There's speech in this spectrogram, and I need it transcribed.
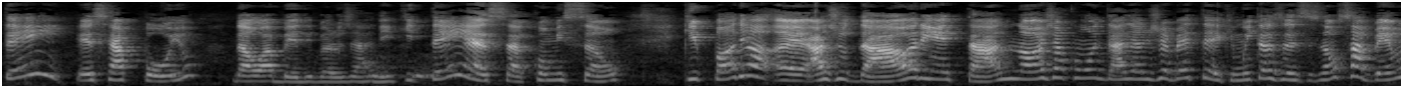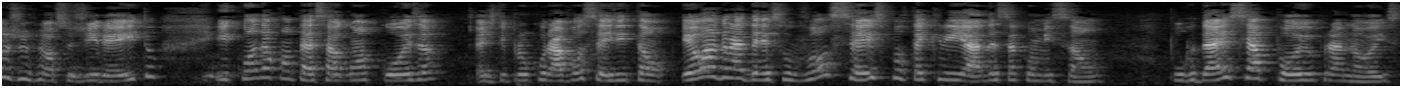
tem esse apoio da OAB de Belo Jardim, que tem essa comissão que pode é, ajudar, orientar nós da comunidade LGBT, que muitas vezes não sabemos dos nossos direitos e quando acontece alguma coisa, a gente procurar vocês. Então, eu agradeço vocês por ter criado essa comissão, por dar esse apoio para nós,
